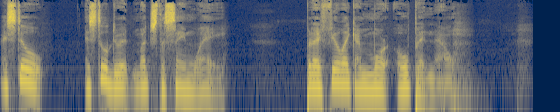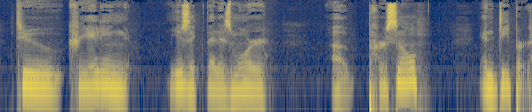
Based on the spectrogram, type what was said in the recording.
I still I still do it much the same way. But I feel like I'm more open now to creating music that is more uh, personal and deeper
